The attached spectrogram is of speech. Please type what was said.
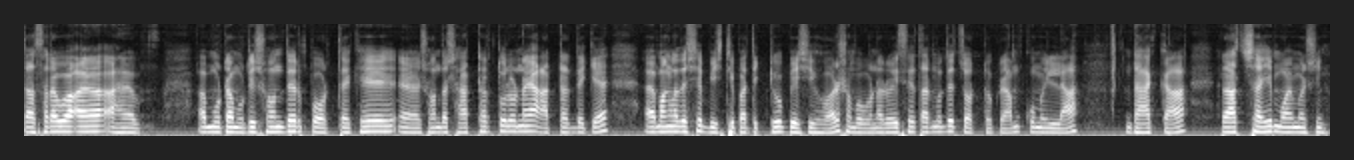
তাছাড়াও মোটামুটি সন্ধ্যের পর থেকে সন্ধ্যা সাতটার তুলনায় আটটার দিকে বাংলাদেশে বৃষ্টিপাত একটু বেশি হওয়ার সম্ভাবনা রয়েছে। তার মধ্যে চট্টগ্রাম, কুমিল্লা ঢাকা, রাজশাহী, ময়মনসিংহ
